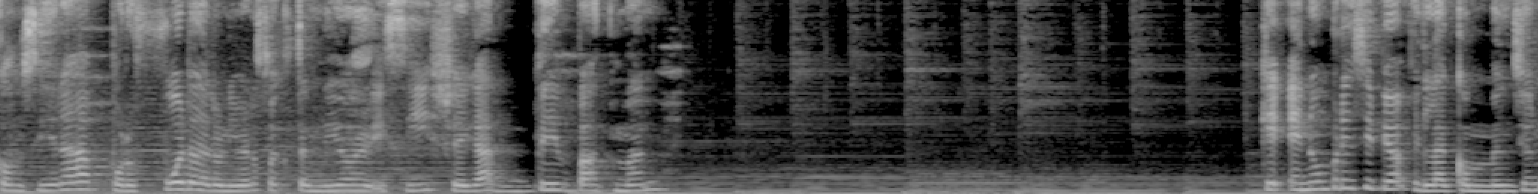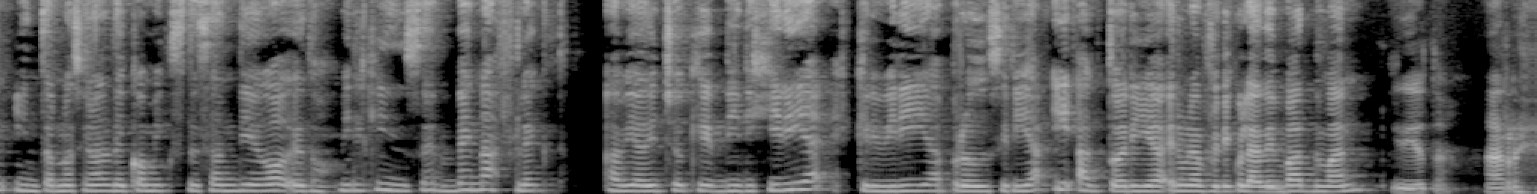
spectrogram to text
considerada por fuera del universo extendido de DC, llega The Batman. Que en un principio, en la Convención Internacional de Cómics de San Diego de 2015, Ben Affleck había dicho que dirigiría, escribiría, produciría y actuaría en una película de Batman Idiota. Arre.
